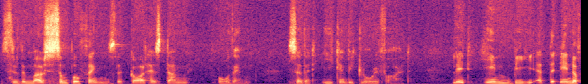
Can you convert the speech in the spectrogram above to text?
It's through the most simple things that God has done for them so that He can be glorified. Let Him be at the end of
